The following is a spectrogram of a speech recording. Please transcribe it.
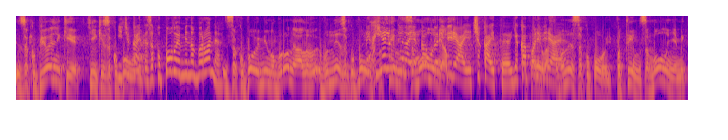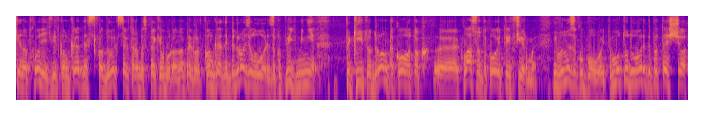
закупівельники, ті, які закуповують. Чекайте, закуповує Міноборони? Закуповує Міноборони, але вони закуповують по тим людина, яка перевіряє. Чекайте, яка Пані перевіряє? вони закуповують по тим замовленням, які надходять від конкретних складових сектора безпеки і оборони. Наприклад, конкретний підрозділ говорить, закупіть мені такий-то дрон, такого-то е, класу, такої-то фірми. І вони закуповують. Тому тут говорити про те, що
